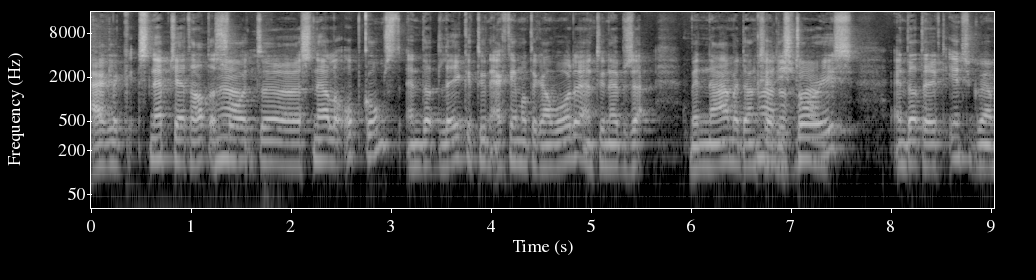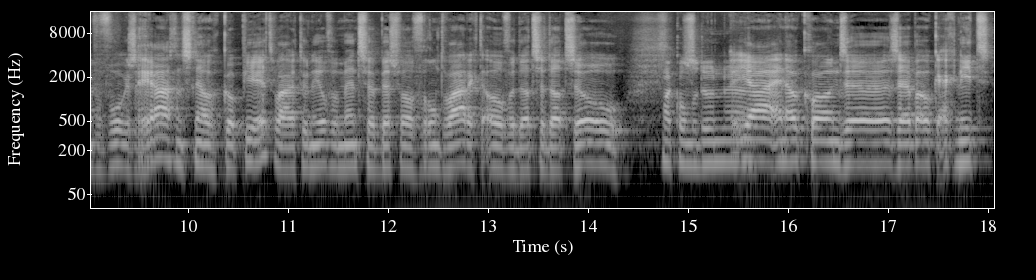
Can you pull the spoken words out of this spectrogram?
Eigenlijk, Snapchat had een Ja. soort snelle opkomst. En dat leek het toen echt helemaal te gaan worden. En toen hebben ze met name dankzij Ja, die stories... En dat heeft Instagram vervolgens razendsnel gekopieerd. Waar toen heel veel mensen best wel verontwaardigd over dat ze dat zo maar konden doen. eh, Ja, en ook gewoon, ze, ze hebben ook echt niet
